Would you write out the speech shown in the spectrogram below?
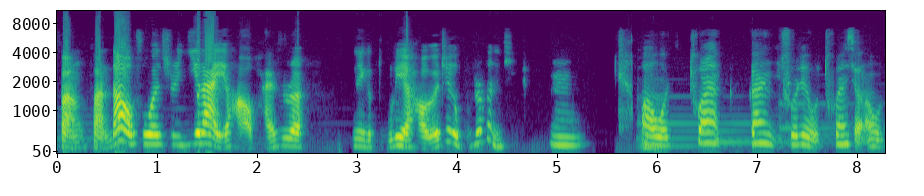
反反倒说是依赖也好，还是那个独立也好，我觉得这个不是问题。嗯，哦，我突然刚才你说这个，我突然想到我。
